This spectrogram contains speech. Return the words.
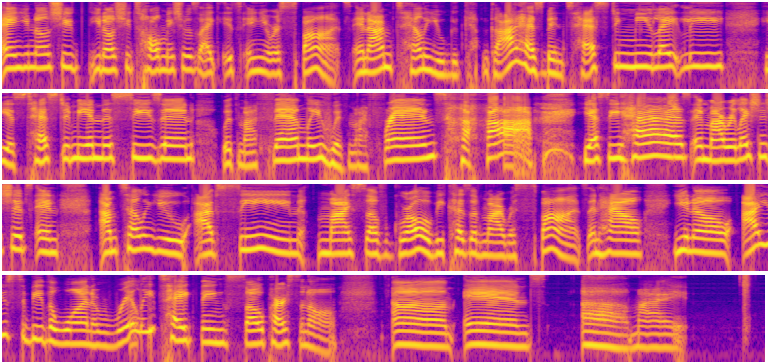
and you know she you know she told me she was like it's in your response. And i'm telling you god has been testing me lately. He has tested me in this season with my family with my friends. Yes he has in my relationships. And i'm telling you i've seen myself grow because of my response and how you know i used to be the one to really take things so personal. Um and uh my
